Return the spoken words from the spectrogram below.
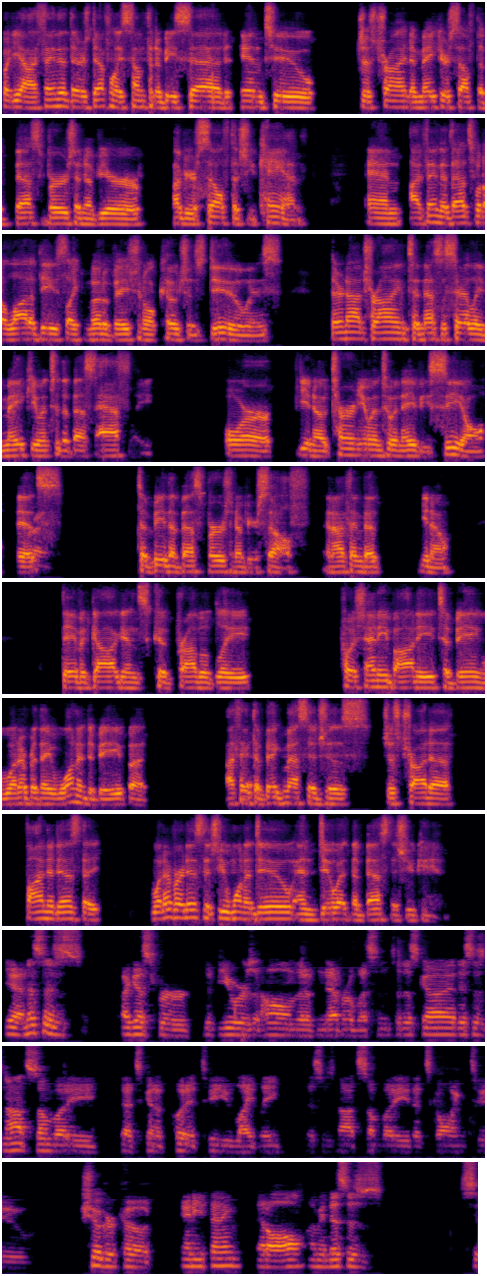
But yeah, I think that there's definitely something to be said into just trying to make yourself the best version of your of yourself that you can. And I think that that's what a lot of these like motivational coaches do is they're not trying to necessarily make you into the best athlete or, you know, turn you into a Navy SEAL. It's to be the best version of yourself. And I think that, you know, David Goggins could probably push anybody to being whatever they wanted to be. But I think the big message is just try to find it is that whatever it is that you want to do and do it the best that you can. Yeah, and this is, I guess, for the viewers at home that have never listened to this guy, this is not somebody that's going to put it to you lightly. This is not somebody that's going to sugarcoat anything at all. I mean, this is,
